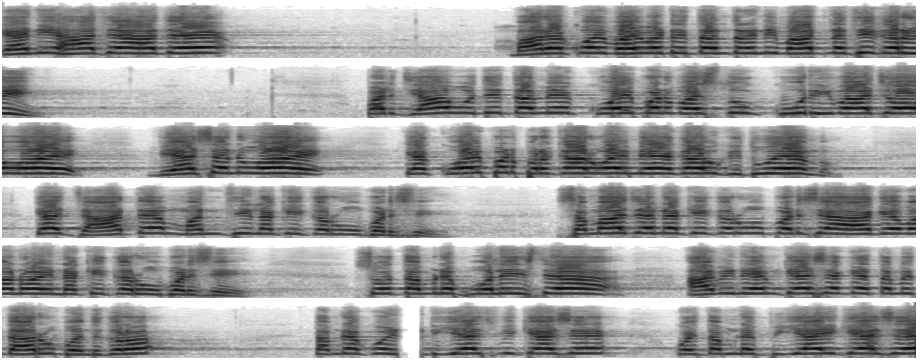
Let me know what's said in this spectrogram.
એની હાથે હાથે મારે કોઈ વહીવટી તંત્રની વાત નથી કરવી. પણ જ્યાં સુધી તમે કોઈ પણ વસ્તુ કુરિવાજો હોય, વ્યસન હોય કે કોઈ પણ પ્રકાર હોય, મેં અગાઉ કીધું એમ કે જાતે મનથી નક્કી કરવું પડશે. સમાજે નક્કી કરવું પડશે, આગેવાનોએ નક્કી કરવું પડશે. શું તમને પોલીસ આવીને એમ કહેશે કે તમે દારૂ બંધ કરો. તમને કોઈ ડીએસપી કહેશે કોઈ તમને પીઆઈ કહેશે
